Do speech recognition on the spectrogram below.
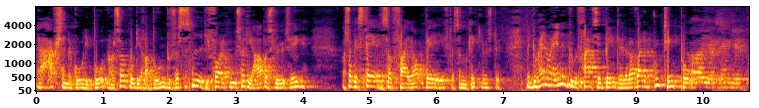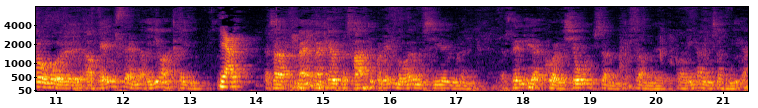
er aktierne gået i bund, og så går de rabundus, og så smider de folk ud, så er de arbejdsløse, ikke? Og så kan staten så feje op bagefter, så man kan ikke løse det. Men du har noget andet, du vil frem til, Bent, eller hvad var det, du tænkte på? Ja, jeg tænkte lidt på øh, Afghanistan og Irak-krigen. Ja. Altså, man, man kan jo betragte på den måde, at man siger, jo, at altså, den her koalition, som, som øh, går ind og intervenerer,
